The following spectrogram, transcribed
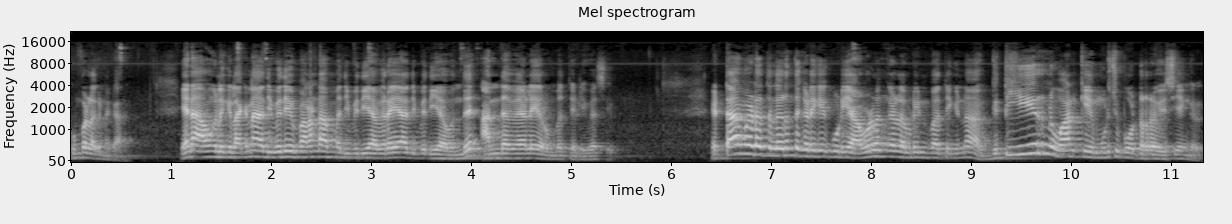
கும்பலக்னக்காரன். ஏன்னா அவங்களுக்கு லக்னாதிபதி பன்னெண்டாம் அதிபதியாக விரையாதிபதியாக வந்து அந்த வேலையை ரொம்ப தெளிவாக செய்யும். எட்டாம் இடத்துலேருந்து கிடைக்கக்கூடிய அவலங்கள் அப்படின்னு பார்த்தீங்கன்னா திடீர்னு வாழ்க்கையை முடிச்சு போட்டுற விஷயங்கள்.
